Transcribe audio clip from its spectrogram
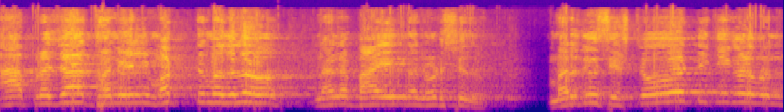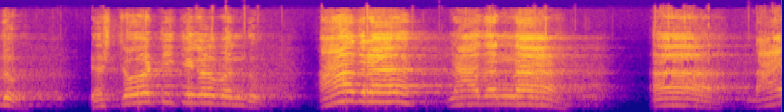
ಆ ಪ್ರಜಾಧ್ವನಿಯಲ್ಲಿ ಮೊಟ್ಟ ಮೊದಲು ನನ್ನ ಬಾಯಿಂದ ನುಡಿಸಿದ್ರು. ಮರುದಿವಸ ಎಷ್ಟೋ ಟೀಕೆಗಳು ಬಂದು ಎಷ್ಟೋ ಟೀಕೆಗಳು ಬಂದು. ಆದ್ರೆ ನಾ ಅದನ್ನ ಆ, ನಾ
